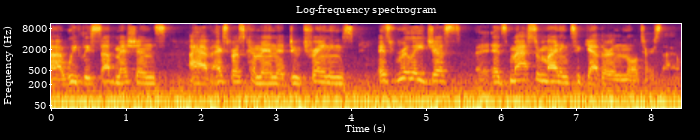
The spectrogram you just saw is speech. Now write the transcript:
uh, weekly submissions. I have experts come in and do trainings. It's really just it's masterminding together in the military style.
